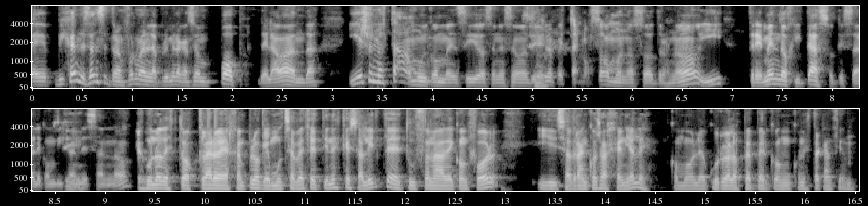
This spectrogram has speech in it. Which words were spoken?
eh, Behind the Sun se transforma en la primera canción pop de la banda y ellos no estaban muy convencidos en ese momento. Sí. Pero no somos nosotros, ¿no? Y tremendo hitazo que sale con Behind the Sun, ¿no? Es uno de estos claros ejemplos que muchas veces tienes que salirte de tu zona de confort y saldrán cosas geniales, como le ocurrió a los Pepper con, con esta canción.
